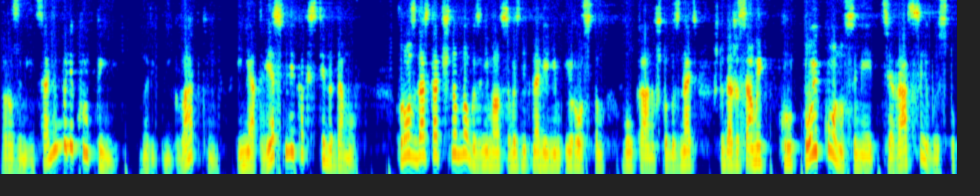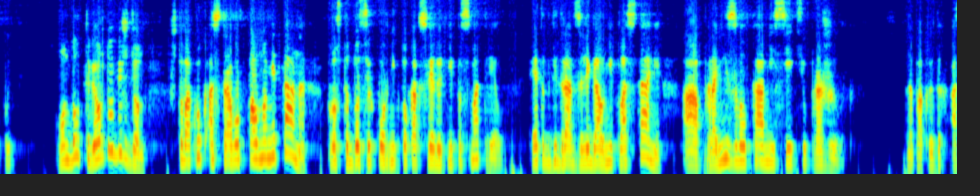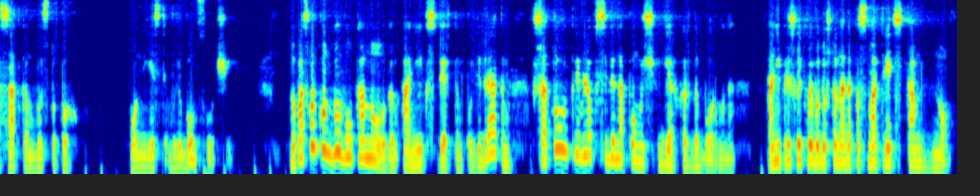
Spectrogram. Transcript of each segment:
Разумеется, они были крутыми, но ведь не гладкими и не отвесными, как стены домов. Фрост достаточно много занимался возникновением и ростом вулканов, чтобы знать, что даже самый крутой конус имеет террасы и выступы. Он был твердо убежден, что вокруг островов полно метана, просто до сих пор никто как следует не посмотрел. Этот гидрат залегал не пластами, а пронизывал камни сетью прожилок. На покрытых осадком выступах он есть в любом случае. Но поскольку он был вулканологом, а не экспертом по гидратам, в шато он привлек к себе на помощь Герхарда Бормана. Они пришли к выводу, что надо посмотреть там дно.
